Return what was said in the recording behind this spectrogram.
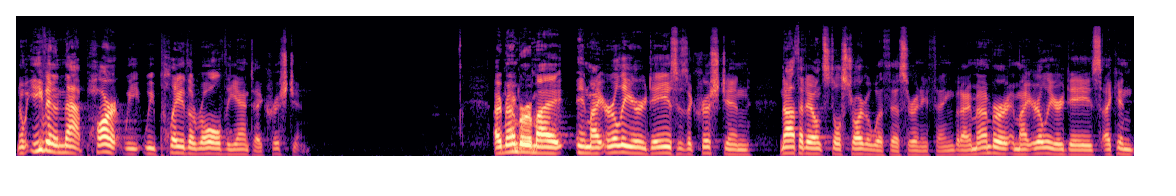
No, even in that part, we, we play the role of the anti Christian. I remember my, in my earlier days as a Christian, not that I don't still struggle with this or anything, but I remember in my earlier days, I can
